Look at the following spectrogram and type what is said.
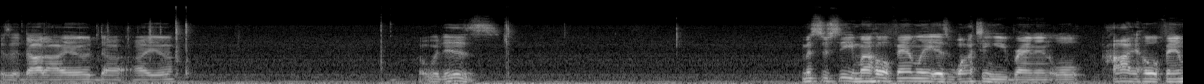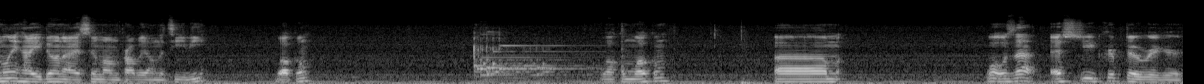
Is it .io? .io? Oh, it is. Mr. C, my whole family is watching you, Brandon. Well, hi, whole family. How you doing? I assume I'm probably on the TV. Welcome. Welcome, welcome. Um, what was that? SG Crypto Rigger.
